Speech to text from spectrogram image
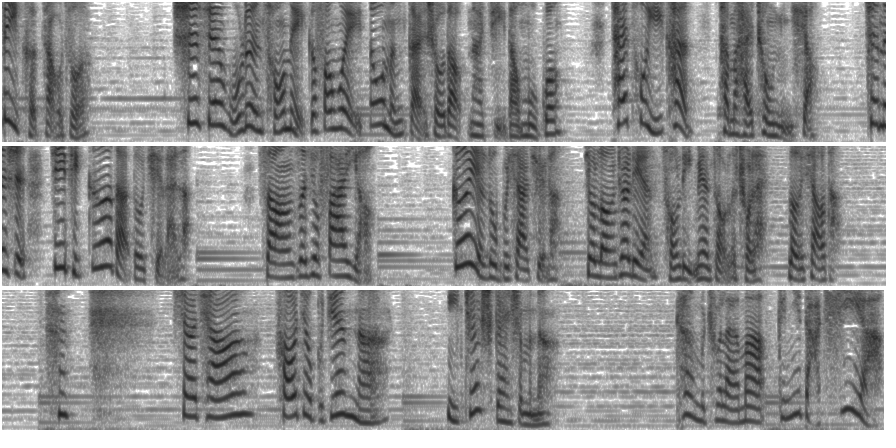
立刻照做。诗轩无论从哪个方位都能感受到那几道目光，抬头一看，他们还冲你笑，真的是鸡皮疙瘩都起来了，嗓子就发痒，歌也录不下去了，就冷着脸从里面走了出来，冷笑道：“哼，小强，好久不见呢，你这是干什么呢？”看不出来吗？给你打气呀！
